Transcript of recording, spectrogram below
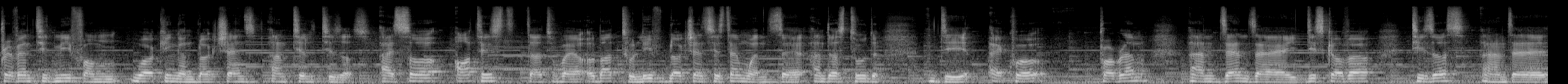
prevented me from working on blockchains until Tezos. I saw artists that were about to leave blockchain system when they understood the echo problem and then they discover Tezos and they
